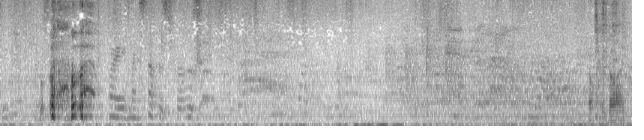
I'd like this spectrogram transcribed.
teacher. Wait, my stuff is frozen. Oh,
